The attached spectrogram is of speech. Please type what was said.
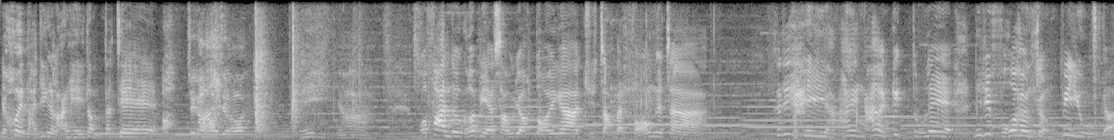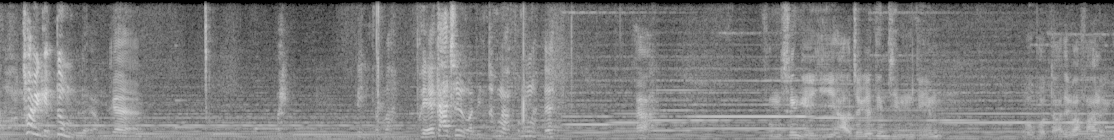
你開大啲嘅冷氣得唔得啫？哦，即刻開，即刻開。哎呀，我翻到嗰邊係受虐待㗎，住雜物房㗎咋。嗰啲氣啊，唉，硬係激到咧，呢啲火向上飆㗎，吹極都唔涼㗎。喂，不如咁啊，陪阿家出去外邊通下風啦。啊，逢星期二下晝一點至五點，老婆打電話翻嚟㗎。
